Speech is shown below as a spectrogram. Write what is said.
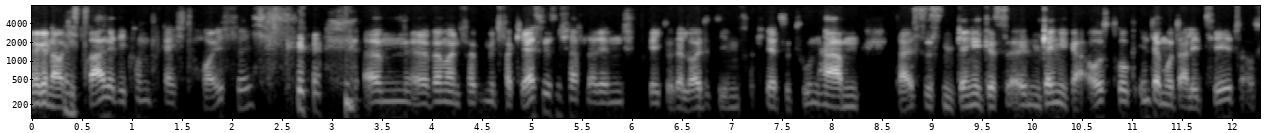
Ja, genau. Die Frage, die kommt recht häufig, ähm, äh, wenn man mit Verkehrswissenschaftlerinnen spricht oder Leute, die im Verkehr zu tun haben. Da ist es ein, gängiges, äh, ein gängiger Ausdruck. Intermodalität aus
